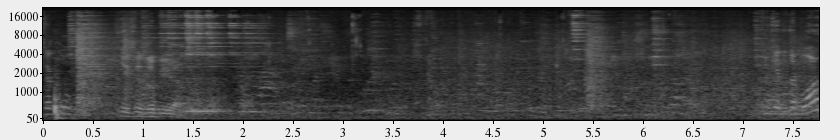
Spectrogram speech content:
Za gówno. Nie zrobiłem. A kiedy to było?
